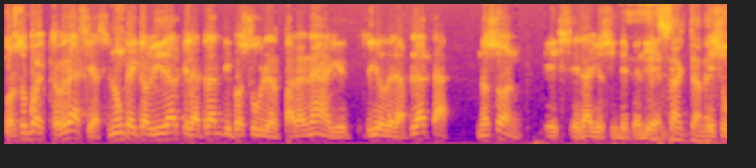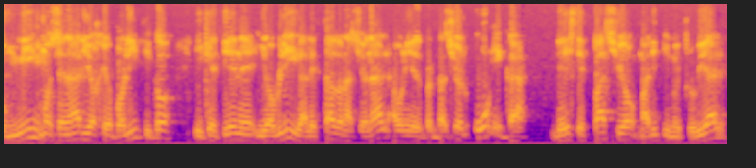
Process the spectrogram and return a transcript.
Por supuesto, gracias. Nunca hay que olvidar que el Atlántico Sur, el Paraná y el Río de la Plata no son escenarios independientes. Exactamente. Es un mismo escenario geopolítico y que tiene y obliga al Estado Nacional a una interpretación única de este espacio marítimo y fluvial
